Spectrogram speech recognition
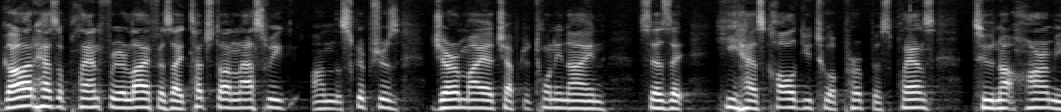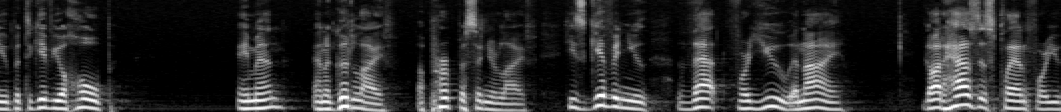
God has a plan for your life, as I touched on last week on the scriptures. Jeremiah chapter 29 says that He has called you to a purpose, plans to not harm you, but to give you a hope. Amen? And a good life, a purpose in your life. He's given you that for you and I. God has this plan for you.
